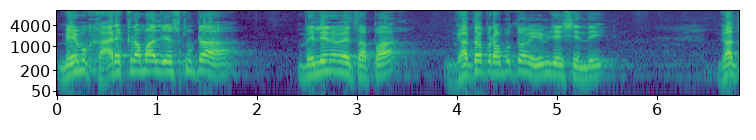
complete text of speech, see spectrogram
మేము కార్యక్రమాలు చేసుకుంటా వెళ్ళినవే తప్ప గత ప్రభుత్వం ఏం చేసింది? గత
